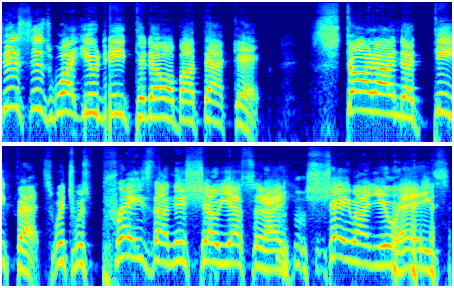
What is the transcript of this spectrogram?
This is what you need to know about that game. Start on the defense, which was praised on this show yesterday. Shame on you, Hayes.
